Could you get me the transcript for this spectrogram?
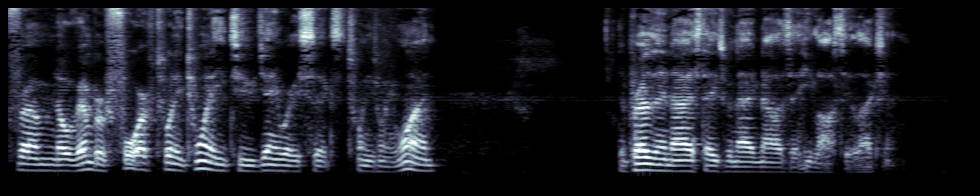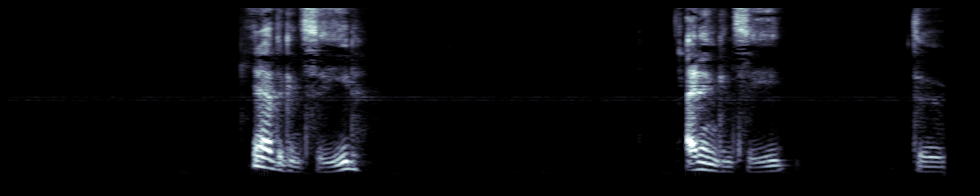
from November 4th, 2020 to January 6th, 2021, the President of the United States would not acknowledge that he lost the election. You didn't have to concede. I didn't concede to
